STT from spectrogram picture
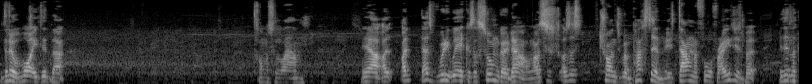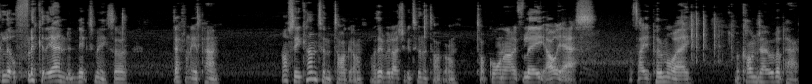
I don't know why he did that. Thomas Lam. Yeah, I, I, that's really weird because I saw him go down. I was just, I was just trying to run past him. He was down the floor for ages, but he did like a little flick at the end and nicked me. So definitely a pen. Oh, so you can turn the target on. I didn't realise you could turn the target on. Top corner, hopefully. Oh, yes. That's how you put him away. Makonjo with a pen.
